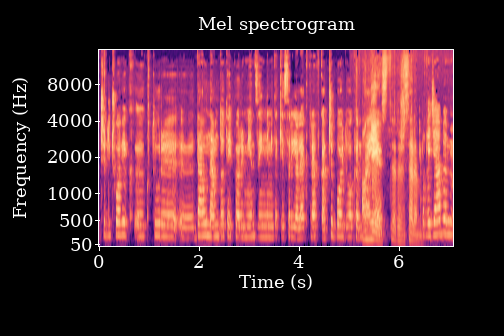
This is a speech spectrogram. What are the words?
czyli człowiek, e, który e, dał nam do tej pory między innymi takie seriale jak Trawka czy Boardwalk Empire. On nie jest reżyserem. Powiedziałabym,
